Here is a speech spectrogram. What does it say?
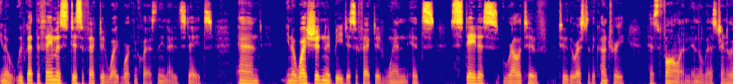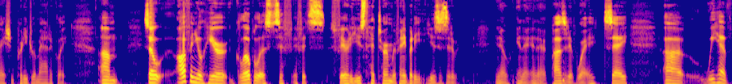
you know we've got the famous disaffected white working class in the United States, and you know why shouldn't it be disaffected when its status relative to the rest of the country has fallen in the last generation pretty dramatically. Um, so often you'll hear globalists, if if it's fair to use that term, or if anybody uses it, you know, in a in a positive way, say uh, we have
